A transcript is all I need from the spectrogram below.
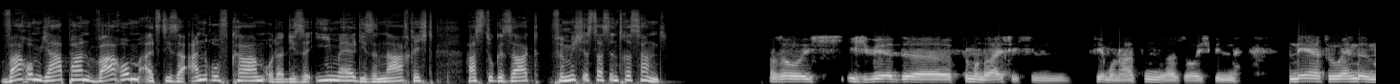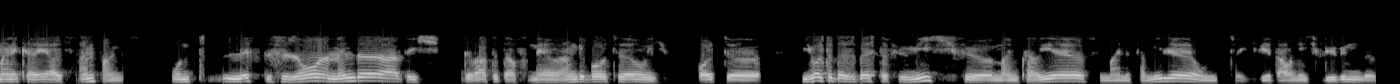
Warum Japan? Warum, als dieser Anruf kam oder diese E-Mail, diese Nachricht, hast du gesagt, für mich ist das interessant? Also ich, ich werde 35 in vier Monaten. Also ich bin näher zu Ende meiner Karriere als Anfang. Und letzte Saison am Ende hatte ich gewartet auf mehrere Angebote und ich wollte ich wollte das Beste für mich, für meine Karriere, für meine Familie und ich werde auch nicht lügen.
